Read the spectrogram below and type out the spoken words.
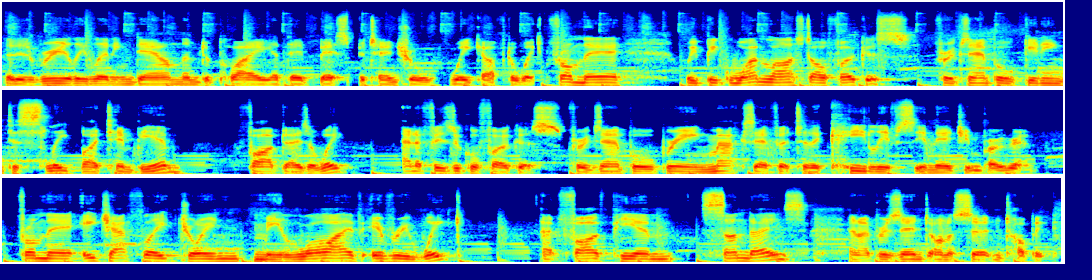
that is really letting down them to play at their best potential week after week. From there, we pick one lifestyle focus, for example, getting to sleep by 10 pm, five days a week, and a physical focus, for example, bringing max effort to the key lifts in their gym program. From there, each athlete join me live every week at 5 pm Sundays, and I present on a certain topic.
